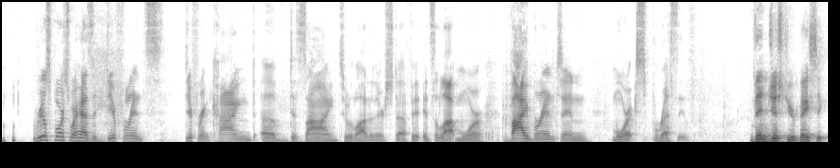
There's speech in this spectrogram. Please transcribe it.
Real Sportswear has a different, different kind of design to a lot of their stuff. It, it's a lot more vibrant and more expressive. Than just your basic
